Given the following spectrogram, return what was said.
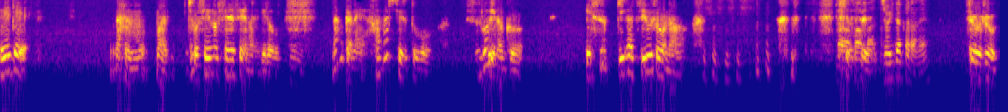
それで、あの、まあ女性の先生なんだけど、なんかね、話してると、すごいなんか、S 気が強そうな、まあまあまあ、女医だからね。そうそう、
